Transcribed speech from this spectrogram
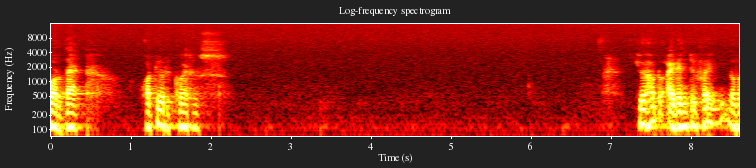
For that, what you require is you have to identify the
